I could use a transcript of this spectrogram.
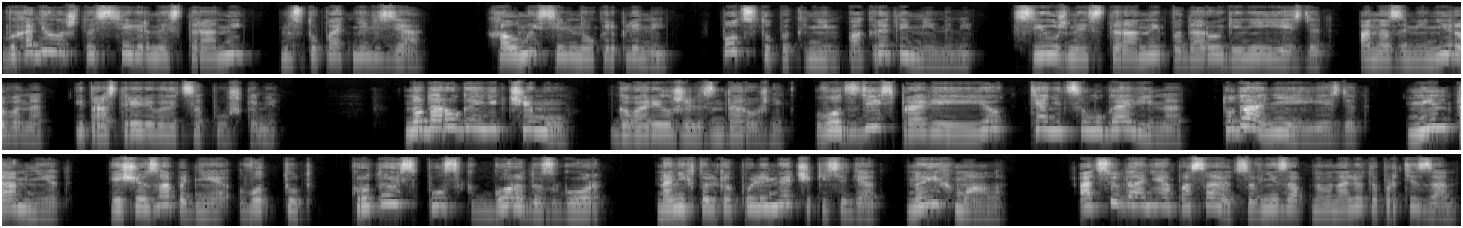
Выходило, что с северной стороны наступать нельзя, холмы сильно укреплены, подступы к ним покрыты минами. С южной стороны по дороге не ездят, она заминирована и простреливается пушками. «Но дорога и ни к чему», — говорил железнодорожник. «Вот здесь, правее ее, тянется луговина, туда они и ездят. Мин там нет. Еще западнее, вот тут, Крутой спуск к городу с гор. На них только пулеметчики сидят, но их мало. Отсюда они опасаются внезапного налета партизан.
